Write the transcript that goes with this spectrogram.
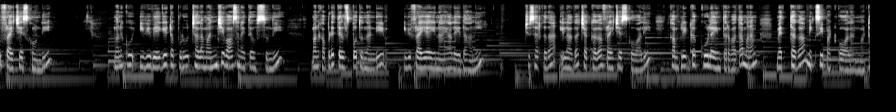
ఫ్రై చేసుకోండి. మనకు ఇవి వేగేటప్పుడు చాలా మంచి వాసన అయితే వస్తుంది. మనకు అప్పుడే తెలిసిపోతుందండి ఇవి ఫ్రై అయినాయా లేదా అని. చూసారు కదా ఇలాగా చక్కగా ఫ్రై చేసుకోవాలి. కంప్లీట్గా కూల్ అయిన తర్వాత మనం మెత్తగా మిక్సీ పట్టుకోవాలన్నమాట.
